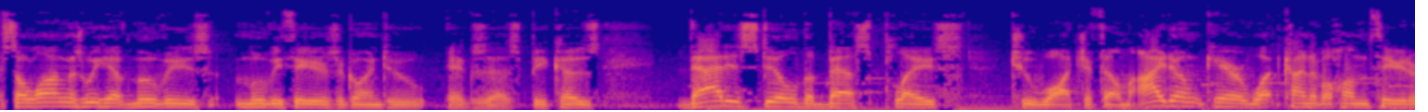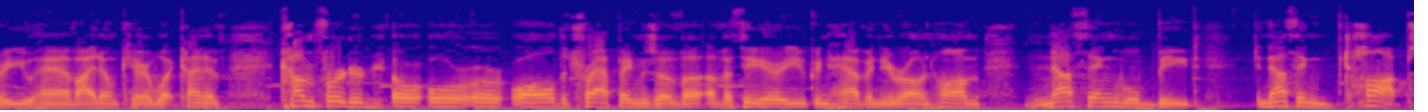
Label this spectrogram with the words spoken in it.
So long as we have movies, movie theaters are going to exist because that is still the best place to watch a film. I don't care what kind of a home theater you have. I don't care what kind of comfort or, or, or, or all the trappings of a, of a theater you can have in your own home. Nothing will beat nothing tops,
